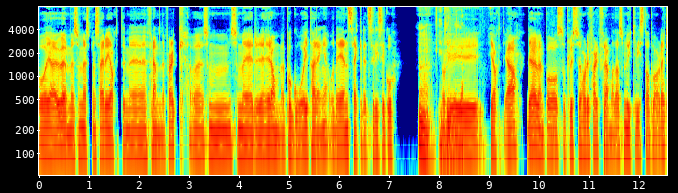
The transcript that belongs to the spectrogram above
Og jeg er jo med, som Espen sier, og jakter med fremmede folk eh, som, som er ramme på å gå i terrenget, og det er en sikkerhetsrisiko. Mm, I tillegg, ja. ja, det er jeg med på, og så plutselig har du folk fremme deg som du ikke visste at var der.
